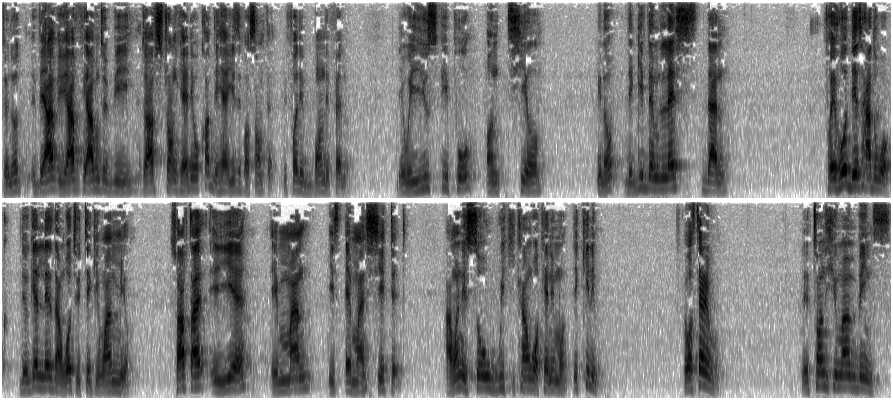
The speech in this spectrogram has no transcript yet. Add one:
To know if they have, if you have, if you happen to be to have strong hair, they will cut the hair, use it for something before they burn the fellow. They will use people until, you know, they give them less than for a whole day's hard work. They'll get less than what you take in one meal. So after a year, a man is emaciated. And when he's so weak he can't walk anymore, they kill him. It was terrible. They turned human beings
